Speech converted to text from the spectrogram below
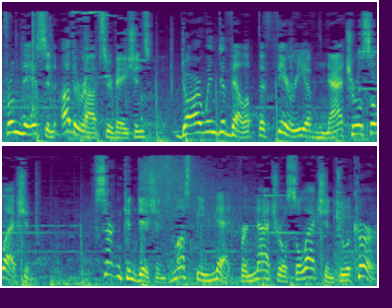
From this and other observations, Darwin developed the theory of natural selection. Certain conditions must be met for natural selection to occur.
